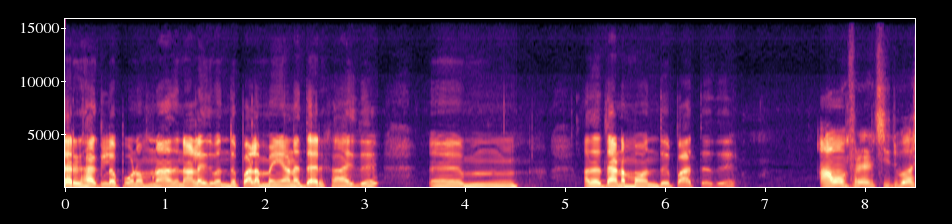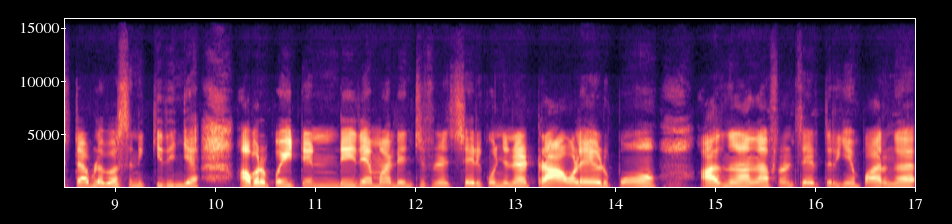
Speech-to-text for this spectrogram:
தர்காக்குள்ள போனோம்னா அதனால இது வந்து பழமையான தர்கா இது. அதை தான் நம்ம வந்து பார்த்தது. ஆமாம் ஃப்ரெண்ட்ஸ் இது பஸ் ஸ்டாப்பில் பஸ்ஸு நிற்கிது இங்கே அப்புறம் போயிட்டு நின்று இதே மாதிரி இருந்துச்சு ஃப்ரெண்ட்ஸ் சரி கொஞ்ச நேரம் ட்ராவலே எடுப்போம். அதனால தான் ஃப்ரெண்ட்ஸ் எடுத்திருக்கேன் பாருங்கள்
